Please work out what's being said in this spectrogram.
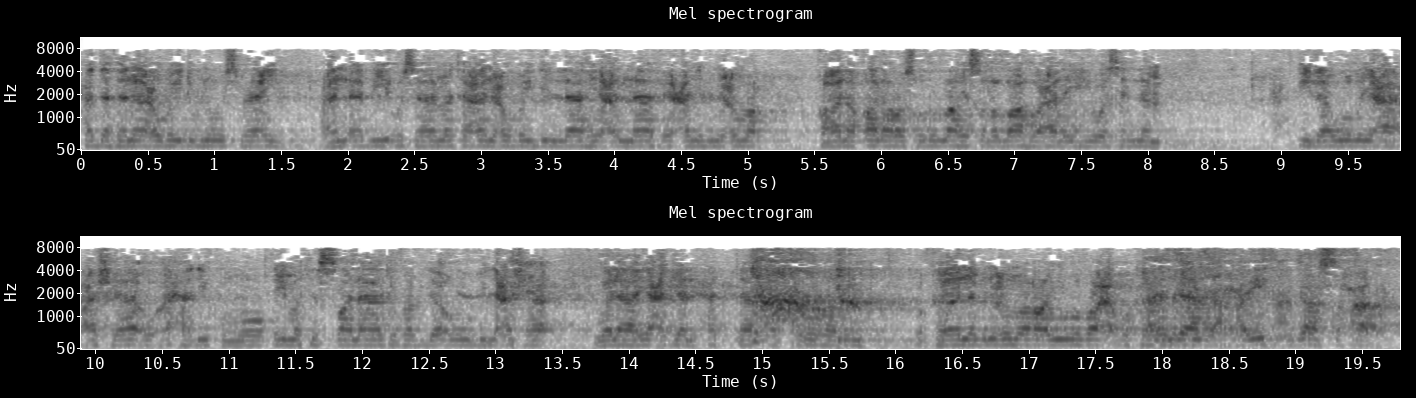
حدثنا عبيد بن إسماعيل عن أبي أسامة عن عبيد الله عن نافع عن ابن عمر قال قال رسول الله صلى الله عليه وسلم إذا وضع عشاء أحدكم وأقيمت الصلاة فابدأوا بالعشاء ولا يعجل حتى يفرغ منه. وكان ابن عمر يوضع وكان هذا حديث عن الصحابة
